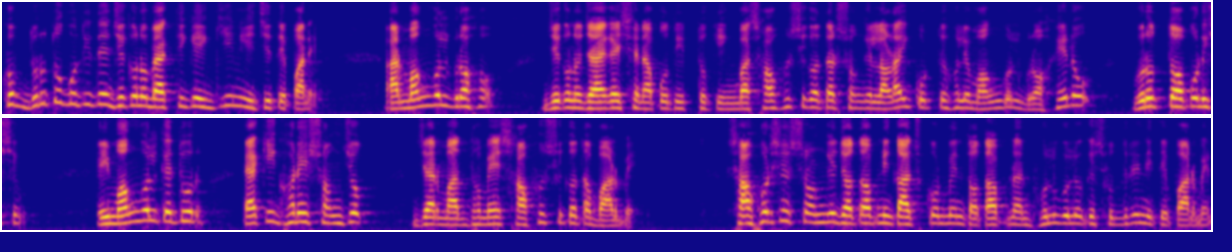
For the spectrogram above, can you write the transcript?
খুব দ্রুত গতিতে যে কোনো ব্যক্তিকে এগিয়ে নিয়ে যেতে পারে। আর মঙ্গল গ্রহ যে কোনো জায়গায় সেনাপতিত্ব কিংবা সাহসিকতার সঙ্গে লড়াই করতে হলে মঙ্গল গ্রহেরও গুরুত্ব অপরিসীম। এই মঙ্গল কেতুর একই ঘরের সংযোগ, যার মাধ্যমে সাহসিকতা বাড়বে। সাহসের সঙ্গে যত আপনি কাজ করবেন, তত আপনার ভুলগুলোকে শুধরে নিতে পারবেন।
